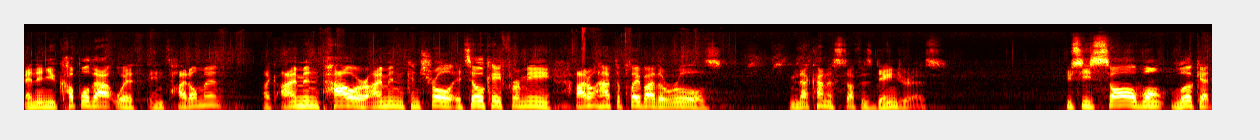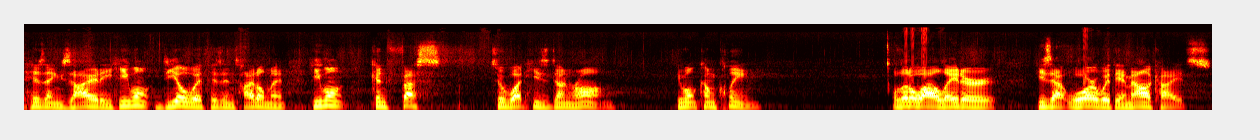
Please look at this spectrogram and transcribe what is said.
and then you couple that with entitlement. Like, I'm in power, I'm in control, it's okay for me, I don't have to play by the rules. I mean, that kind of stuff is dangerous. You see, Saul won't look at his anxiety, he won't deal with his entitlement, he won't confess to what he's done wrong, he won't come clean. A little while later, he's at war with the Amalekites.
